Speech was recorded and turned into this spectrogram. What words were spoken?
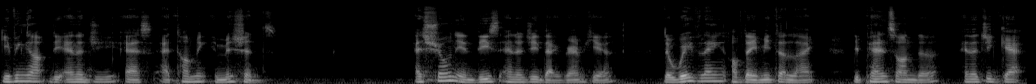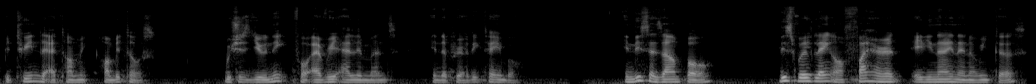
giving up the energy as atomic emissions. As shown in this energy diagram here, the wavelength of the emitted light depends on the energy gap between the atomic orbitals, which is unique for every element in the periodic table. In this example, this wavelength of 589 nanometers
